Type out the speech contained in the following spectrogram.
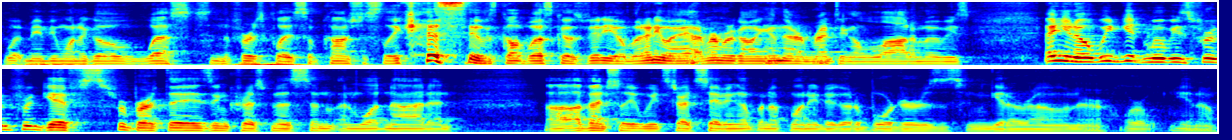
what made me want to go west in the first place subconsciously because it was called West Coast Video. But anyway, I remember going in there and renting a lot of movies, and you know we'd get movies for for gifts for birthdays and Christmas and, and whatnot, and uh, eventually, we'd start saving up enough money to go to Borders and get our own, or, or you know.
